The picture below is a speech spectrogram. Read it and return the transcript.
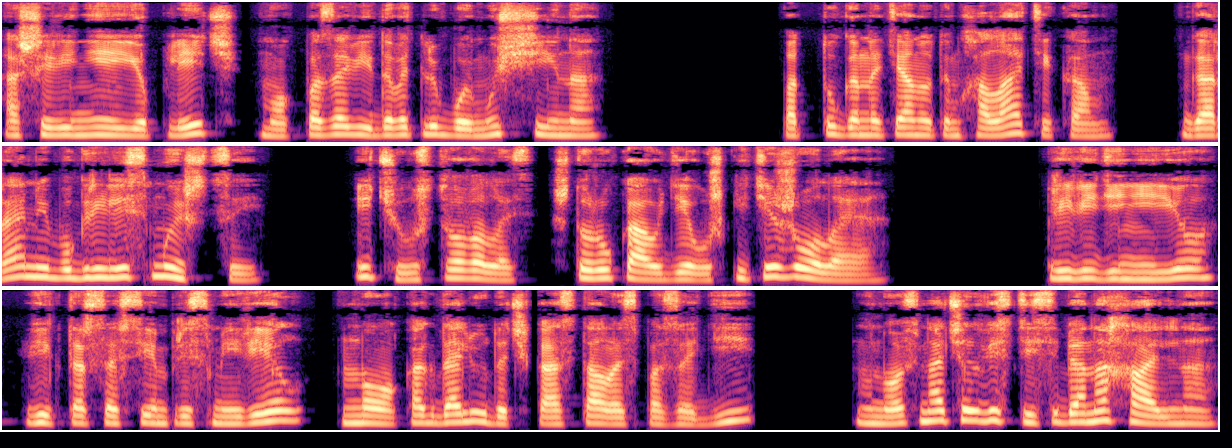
а ширине ее плеч мог позавидовать любой мужчина. Под туго натянутым халатиком горами бугрились мышцы, и чувствовалось, что рука у девушки тяжелая. При виде нее Виктор совсем присмирел, но, когда Людочка осталась позади, вновь начал вести себя нахально.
